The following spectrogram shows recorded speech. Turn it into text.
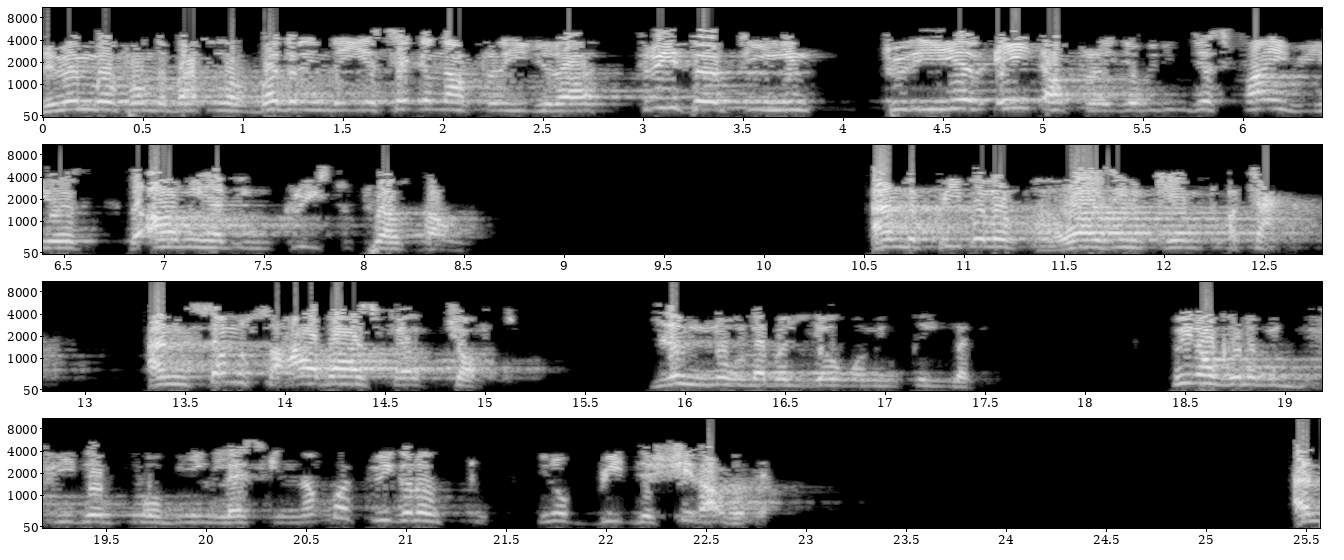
Remember from the battle of Badr in the year 2nd after Hijrah, 313 to the year 8 after Hijrah, within just 5 years, the army had increased to 12,000. And the people of Hawazin came to attack. And some Sahabas felt shocked. We're not going to be defeated for being less in number. We're going to, you know, beat the shit out of them. And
